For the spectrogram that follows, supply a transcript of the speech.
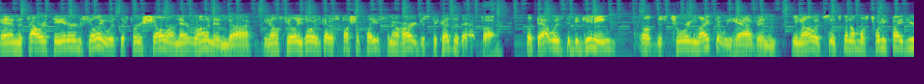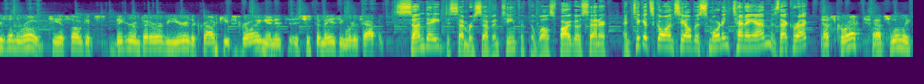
And the Tower Theater in Philly was the first show on that run. And, uh, you know, Philly's always got a special place in our heart just because of that. But, but that was the beginning of this touring life that we have. And, you know, it's, it's been almost 25 years on the road. TSO gets bigger and better every year. The crowd keeps growing, and it's, it's just amazing what has happened. Sunday, December 17th at the Wells Fargo Center. And tickets go on sale this morning, 10 a.m. Is that correct? That's correct. Absolutely.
